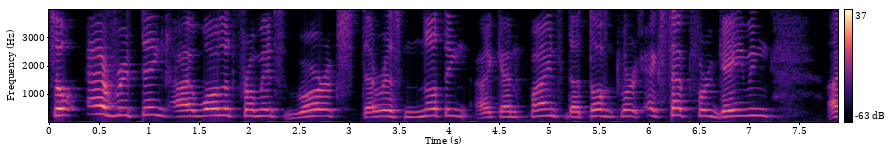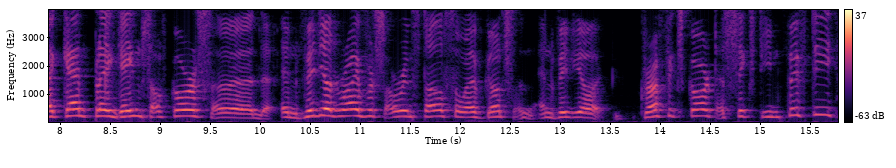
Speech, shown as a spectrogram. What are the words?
So everything I wanted from it works. There is nothing I can find that doesn't work except for gaming. I can't play games, of course. Uh, the NVIDIA drivers are installed, so I've got an NVIDIA graphics card, a 1650.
